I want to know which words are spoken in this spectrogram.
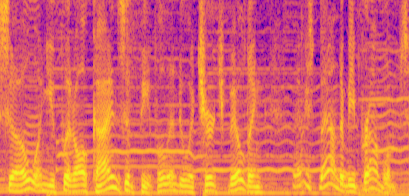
So, when you put all kinds of people into a church building, there's bound to be problems.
